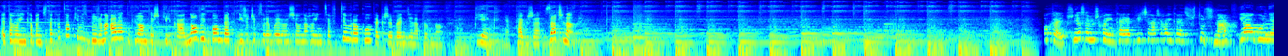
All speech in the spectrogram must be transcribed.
e, ta choinka będzie taka całkiem zbliżona, ale kupiłam też kilka nowych bombek i rzeczy, które pojawią się na choince w tym roku, także będzie na pewno pięknie. Także zaczynamy. Okej, przyniosłam już choinkę. Jak widzicie, nasza choinka jest sztuczna. Ja ogólnie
